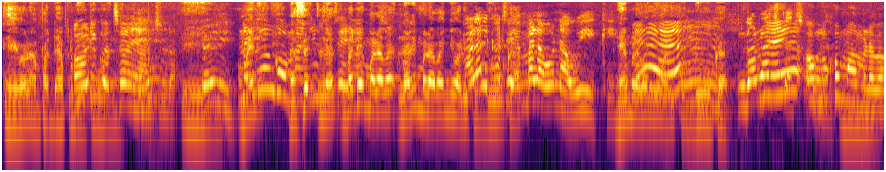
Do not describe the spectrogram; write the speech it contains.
Eh, waliwo ampadde update oli gwe wano toyanjula Eh, mulaba- mulaba omukomo amulaba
